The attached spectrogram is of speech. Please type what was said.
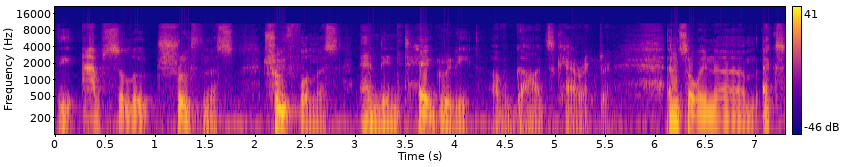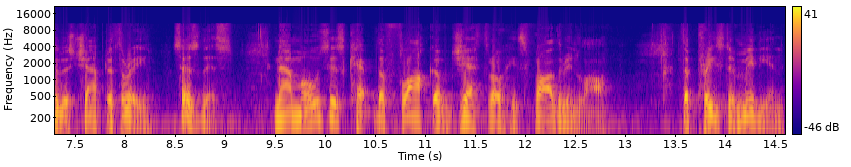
the absolute truthness, truthfulness, and integrity of God's character. And so in um, Exodus chapter 3 says this Now Moses kept the flock of Jethro, his father in law, the priest of Midian,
